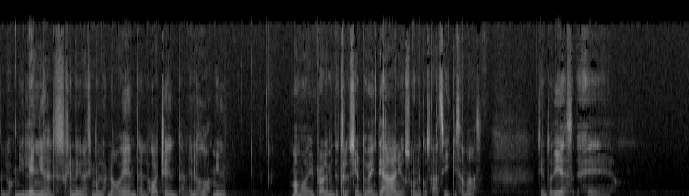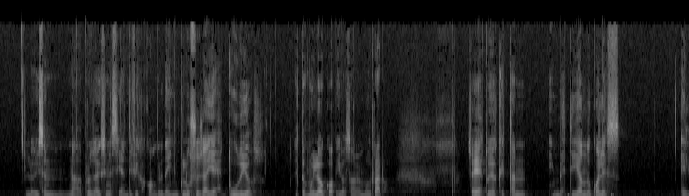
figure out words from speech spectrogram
los millennials, gente que nacimos en los 90, en los 80, en los 2000, vamos a ir probablemente hasta los 120 años, una cosa así, quizá más. 110. Eh, lo dicen, nada, proyecciones científicas concretas. Incluso ya hay estudios, esto es muy loco y va a sonar muy raro. Ya hay estudios que están investigando cuál es el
